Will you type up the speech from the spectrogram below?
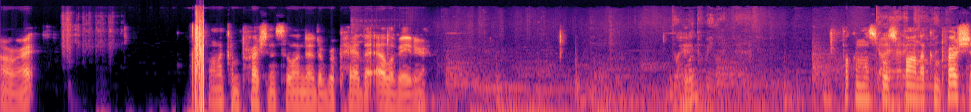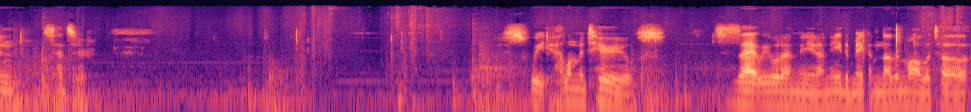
Alright. On a compression cylinder to repair the elevator. Okay. look at me like. The fuck am I supposed to find a compression sensor? Sweet, hella materials. That's exactly what I need. I need to make another Molotov.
